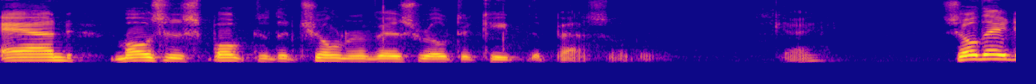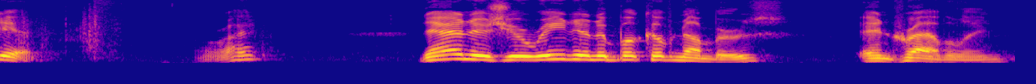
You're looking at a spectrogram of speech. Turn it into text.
And Moses spoke to the children of Israel to keep the Passover. Okay? So they did. All right? Then, as you read in the book of Numbers and traveling,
